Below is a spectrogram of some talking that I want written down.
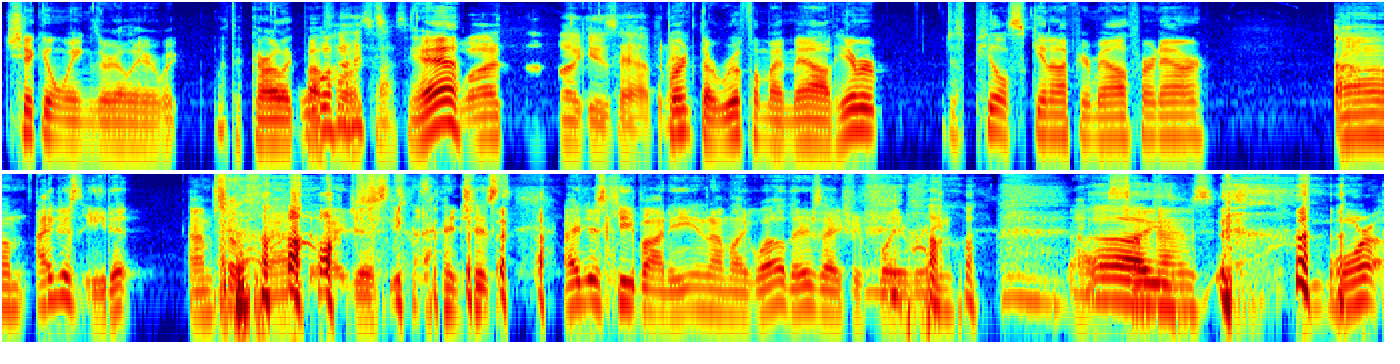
chicken wings earlier with, with the garlic buffalo What? sauce. Yeah, What the fuck is happening? burnt the roof of my mouth. You ever just peel skin off your mouth for an hour? Um, I just eat it. I'm so fat that I Oh, just. I just, I just keep on eating. I'm like, well, there's extra flavoring. Uh, Oh, sometimes more,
